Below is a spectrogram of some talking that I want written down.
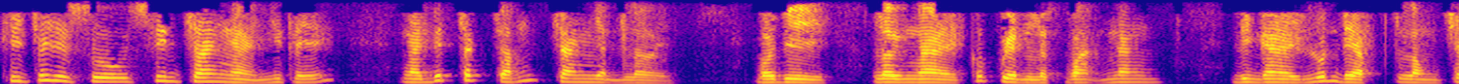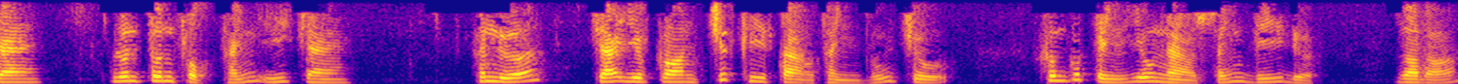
Khi Chúa Giêsu xin Cha Ngài như thế, Ngài biết chắc chắn Cha nhận lời, bởi vì lời Ngài có quyền lực vạn năng, vì Ngài luôn đẹp lòng cha, luôn tuân phục thánh ý cha. Hơn nữa, cha yêu con trước khi tạo thành vũ trụ, không có tình yêu nào sánh ví được. Do đó,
